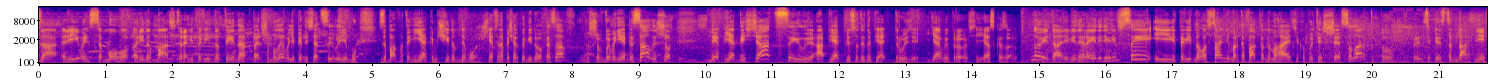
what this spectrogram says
за рівень самого рінгмастера. Відповідно, ти на першому левелі 50 сили йому забафати ніяким чином не можеш. Я це на початку відео казав, щоб ви мені написали, що не 50 сили, а 5 плюс 1,5. Друзі, я виправився, я сказав. Ну і далі він грейдить грівси, і відповідно останнім артефактом намагається купити ще Солар, тобто, в принципі, стандартні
